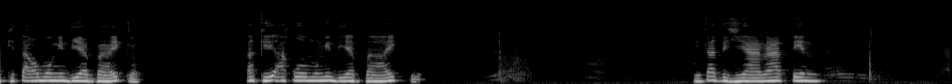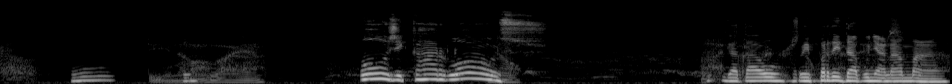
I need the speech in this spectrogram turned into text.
kita omongin dia baik loh. Lagi aku omongin dia baik loh. Kita dikhianatin. Oh, Do you know who I am? oh si Carlos. Gak thought tahu. Reaper tidak punya nama.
